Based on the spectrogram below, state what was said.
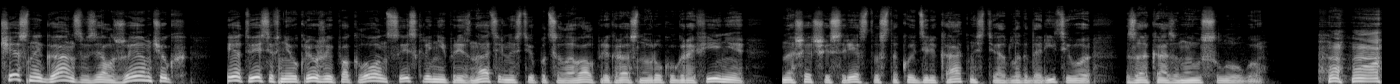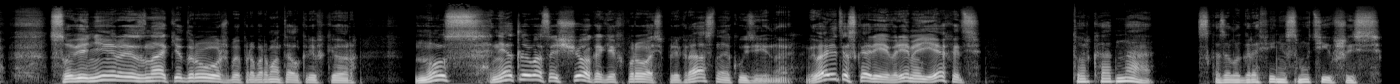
Честный Ганс взял жемчуг и, отвесив неуклюжий поклон, с искренней признательностью поцеловал прекрасную руку графини, нашедшей средства с такой деликатностью отблагодарить его за оказанную услугу. «Хо-хо! Сувениры и знаки дружбы!» — пробормотал Кривкер. «Ну-с, нет ли у вас еще каких просьб, прекрасная кузина? Говорите скорее, время ехать». «Только одна», — сказала графиня, смутившись.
